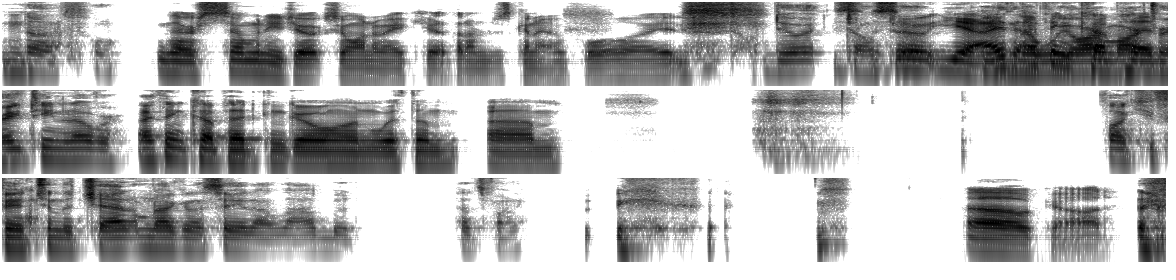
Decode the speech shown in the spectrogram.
None of them. there are so many jokes I want to make here that I'm just gonna avoid. Don't do it. Don't So, do it. yeah, I- Even I think we are marked Cuphead- 18 and over. I think Cuphead can go on with them. Um, Funky Finch in the chat. I'm not going to say it out loud, but that's funny. oh God. uh,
